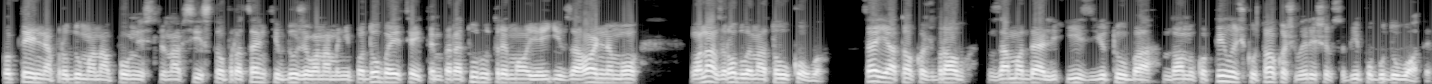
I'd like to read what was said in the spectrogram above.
коптильня продумана повністю на всі 100%. Дуже вона мені подобається, і температуру тримає, і в загальному вона зроблена толково. Це я також брав за модель із Ютуба дану коптилочку, також вирішив собі побудувати.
